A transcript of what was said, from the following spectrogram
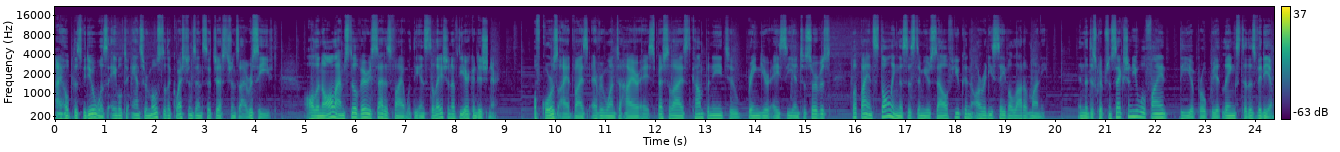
I hope this video was able to answer most of the questions and suggestions I received. All in all, I'm still very satisfied with the installation of the air conditioner. Of course, I advise everyone to hire a specialized company to bring your AC into service, but by installing the system yourself, you can already save a lot of money. In the description section, you will find the appropriate links to this video.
